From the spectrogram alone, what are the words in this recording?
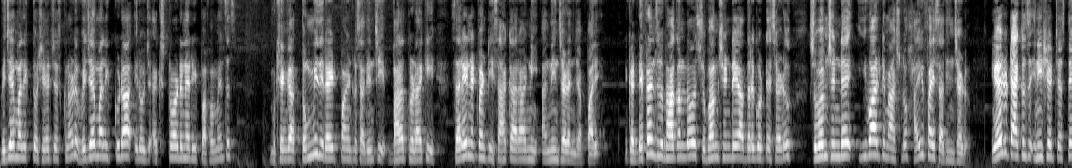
విజయ్ మలిక్తో షేర్ చేసుకున్నాడు. విజయ్ మలిక్ కూడా ఈరోజు ఎక్స్ట్రాడినరీ పర్ఫార్మెన్సెస్ ముఖ్యంగా తొమ్మిది రైడ్ పాయింట్లు సాధించి భరత్ హుడాకి సరైనటువంటి సహకారాన్ని అందించాడని చెప్పాలి. ఇక డిఫెన్స్ విభాగంలో శుభం షిండే అద్దరగొట్టేశాడు. శుభం షిండే ఇవాల్టి మ్యాచ్లో హై ఫై సాధించాడు. ఏడు ట్యాకిల్స్ ఇనిషియేట్ చేస్తే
